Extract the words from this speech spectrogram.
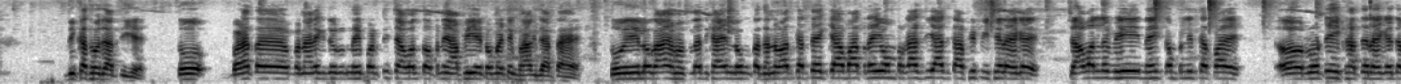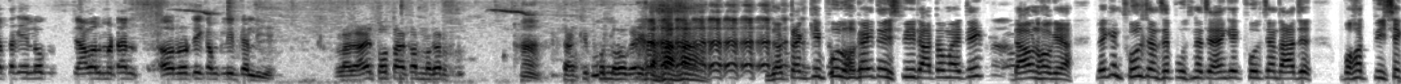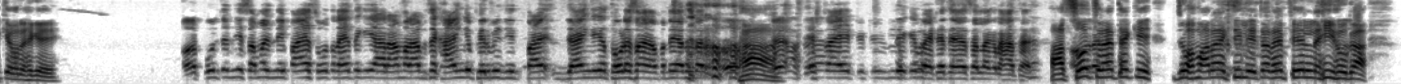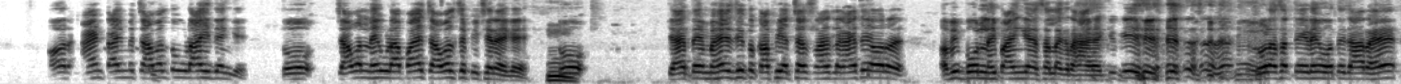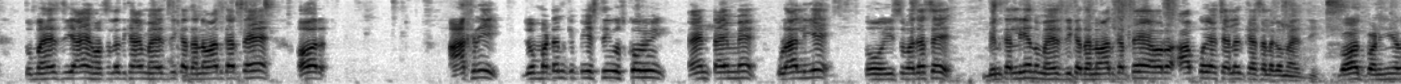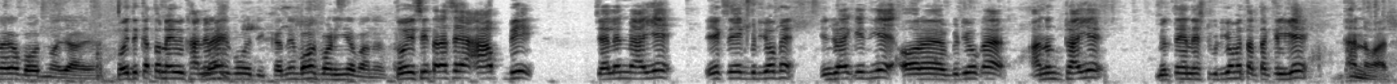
दिक्कत हो जाती है। तो बढ़त बनाने की ज़रूरत नहीं पड़ती, चावल तो अपने आप ही ऑटोमेटिक भाग जाता है। तो ये लोग आए, हौसला दिखाए, इन लोगों का धन्यवाद करते हैं। क्या बात रही? ओम प्रकाश जी आज काफ़ी पीछे रह गए। चावल भी नहीं कंप्लीट कर पाए और रोटी ही खाते रह गए जब तक ये लोग चावल, मटन और रोटी कंप्लीट कर लिए। लगाए तो ताकत मगर हाँ। टंकी फुल हो गई। जब टंकी फुल हो गई तो स्पीड ऑटोमेटिक डाउन हो गया। लेकिन फूलचंद से पूछना चाहेंगे फूलचंद आज बहुत पीछे क्यों रह गए? और फूलचंद जी समझ नहीं पाए सोच रहे थे कि आराम आराम से खाएँगे फिर भी जीत पाए जाएँगे थोड़ा सा अपने अंदर। हाँ। एक्स्ट्रा एटीट्यूड लेके बैठे थे ऐसा लग रहा था। आज सोच रहे थे कि जो हमारा एक्सीटर है फेल नहीं होगा। और एंड टाइम में चावल तो उड़ा ही देंगे। तो चावल नहीं उड़ा पाए चावल से पीछे रह गए। हम्म। तो क्या कहते हैं महेश जी तो काफ़ी अच्छा साथ लगाए थे और अभी बोल नहीं पाएँगे ऐसा लग रहा है क्योंकि थोड़ा सा टेढ़े होते जा रहे हैं। तो महेश जी आए हौसला दिखाए महेश जी का धन्यवाद करते हैं। और आखिरी जो मटन की पीस थी उसको भी एंड टाइम में उड़ा लिए। तो इस वजह से बिन कर लिए तो महेश जी का धन्यवाद करते हैं। और आपको यह चैलेंज कैसा लगा महेश जी? बहुत बढ़िया लगा बहुत मज़ा आया। कोई दिक्कत तो नहीं हुई खाने में? कोई दिक्कत नहीं बहुत बढ़िया बना तो इसी तरह से आप भी चैलेंज में आइए एक से एक वीडियो में इंजॉय कीजिए और वीडियो का आनंद उठाइए। मिलते हैं नेक्स्ट वीडियो में तब तक के लिए धन्यवाद।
